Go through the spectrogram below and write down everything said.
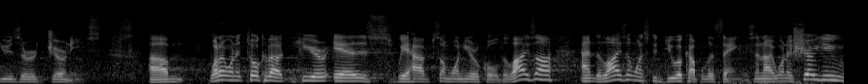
user journeys. Um, what I want to talk about here is we have someone here called Eliza, and Eliza wants to do a couple of things. And I want to show you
